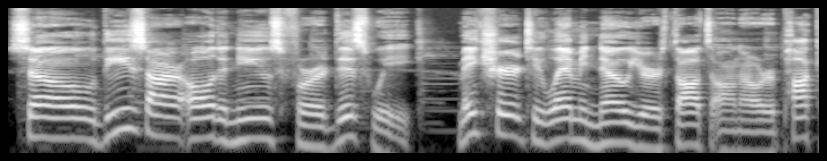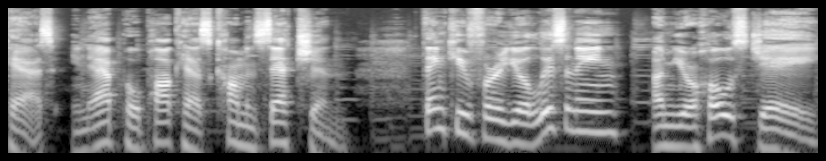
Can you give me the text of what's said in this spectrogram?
So, these are all the news for this week. Make sure to let me know your thoughts on our podcast in Apple Podcast comment section. Thank you for your listening. I'm your host Jay.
